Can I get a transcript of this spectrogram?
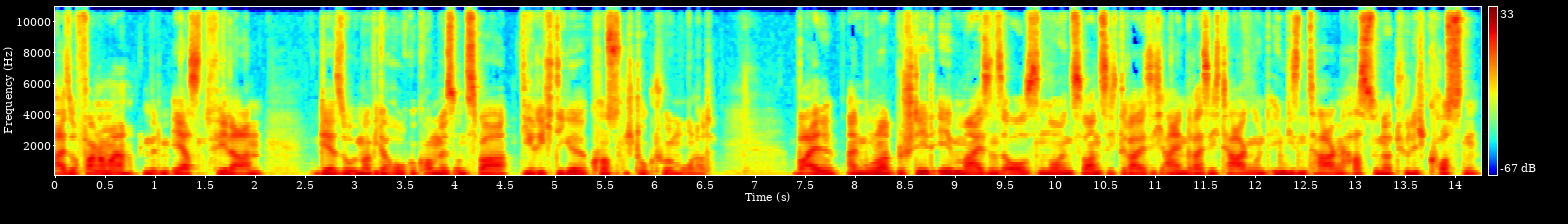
Also fangen wir mal mit dem ersten Fehler an der so immer wieder hochgekommen ist, und zwar die richtige Kostenstruktur im Monat. Weil ein Monat besteht eben meistens aus 29, 30, 31 Tagen und in diesen Tagen hast du natürlich Kosten.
